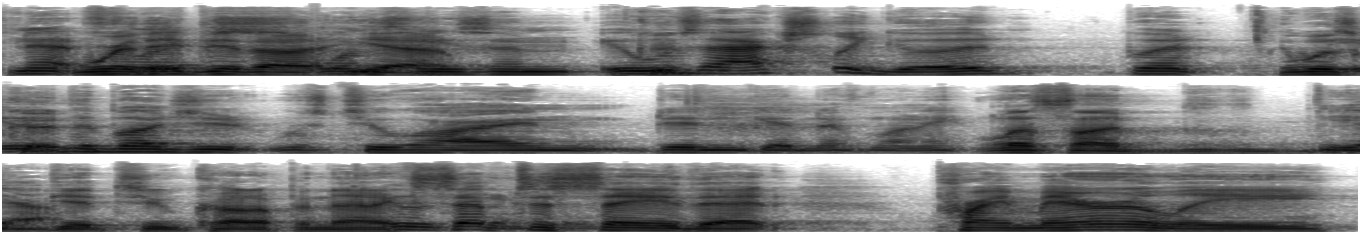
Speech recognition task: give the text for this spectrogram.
Netflix, Where they did, uh, one yeah, season. It was actually good, but it was good. The budget was too high and didn't get enough money. let's not Yeah. get too caught up in that, was except to say that primarily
